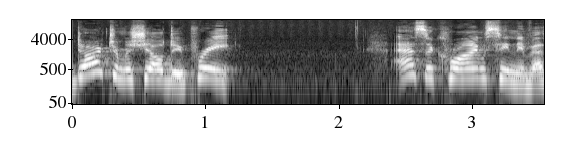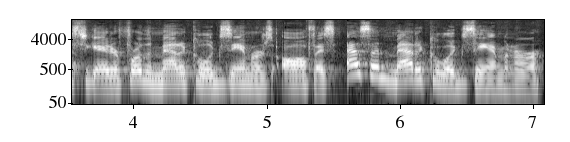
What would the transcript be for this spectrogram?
Dr. Michelle DuPre, as a crime scene investigator for the medical examiner's office, as a medical examiner,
